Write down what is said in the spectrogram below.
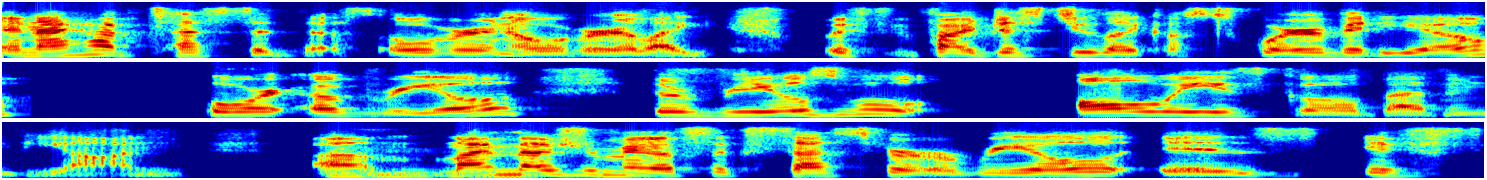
and I have tested this over and over like if, if I just do like a square video or a reel, the reels will always go above and beyond. Um, mm-hmm. My measurement of success for a reel is if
